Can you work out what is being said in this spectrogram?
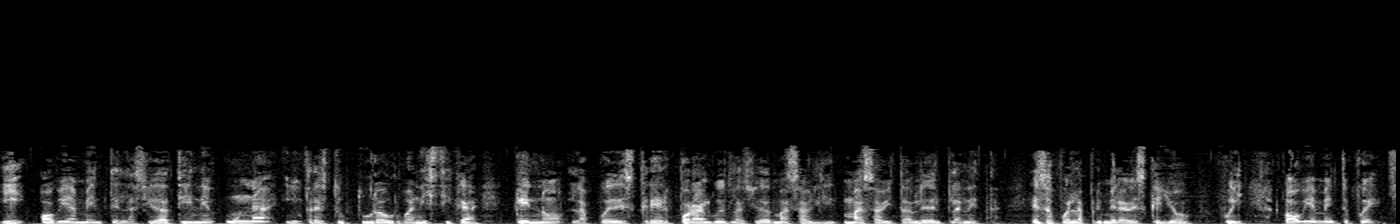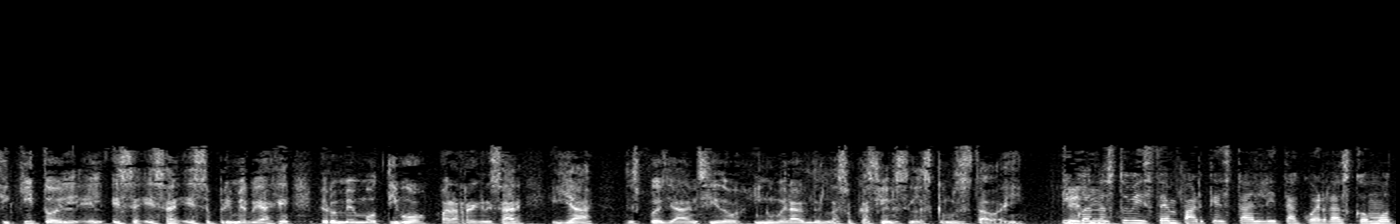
y obviamente la ciudad tiene una infraestructura urbanística que no la puedes creer. Por algo es la ciudad más, más habitable del planeta. Esa fue la primera vez que yo fui. Obviamente fue chiquito el, ese, ese primer viaje, pero me motivó para regresar y ya después ya han sido innumerables las ocasiones en las que hemos estado ahí. Y Qué cuando lindo. estuviste en Parque Stanley, ¿te acuerdas cómo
